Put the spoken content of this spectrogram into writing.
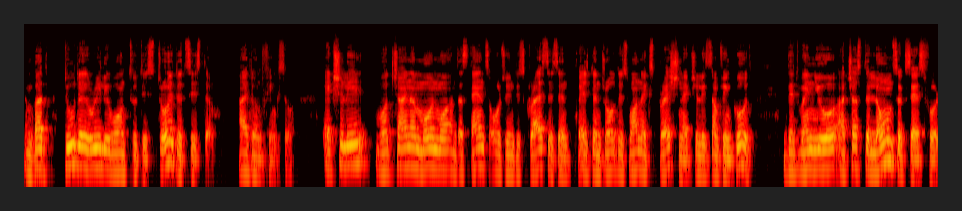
but do they really want to destroy that system? I don't think so. Actually, what China more and more understands also in this crisis, and Belt and Road is one expression, actually something good, that when you are just alone successful,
